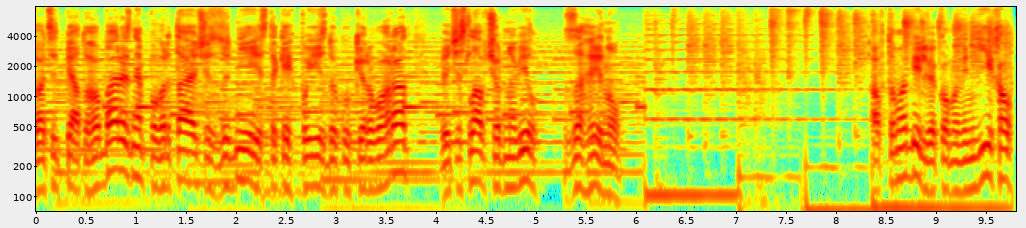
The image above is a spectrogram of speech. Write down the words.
25 березня, повертаючись з однієї з таких поїздок у Кіровоград, В'ячеслав Чорновіл загинув. Автомобіль, в якому він їхав,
